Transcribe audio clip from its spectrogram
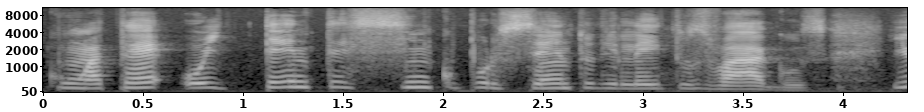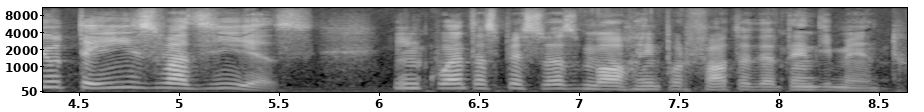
com até 85% de leitos vagos e UTIs vazias, enquanto as pessoas morrem por falta de atendimento.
